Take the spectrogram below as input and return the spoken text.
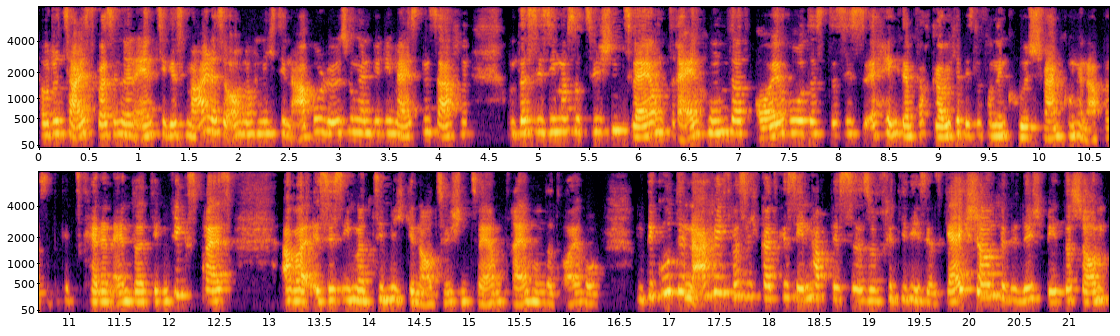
Aber du zahlst quasi nur ein einziges Mal, also auch noch nicht in Abo-Lösungen wie die meisten Sachen. Und das ist immer so zwischen 200 und 300 Euro. Das, das ist, hängt einfach, glaube ich, ein bisschen von den Kursschwankungen ab. Also da gibt es keinen eindeutigen Fixpreis aber es ist immer ziemlich genau zwischen 200 und 300 Euro. Und die gute Nachricht, was ich gerade gesehen habe, ist, also für die, die es jetzt gleich schauen, für die, die später schauen,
